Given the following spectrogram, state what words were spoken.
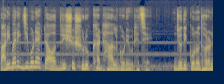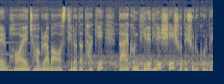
পারিবারিক জীবনে একটা অদৃশ্য সুরক্ষা ঢাল গড়ে উঠেছে। যদি কোনো ধরনের ভয়, ঝগড়া বা অস্থিরতা থাকে, তা এখন ধীরে ধীরে শেষ হতে শুরু করবে।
